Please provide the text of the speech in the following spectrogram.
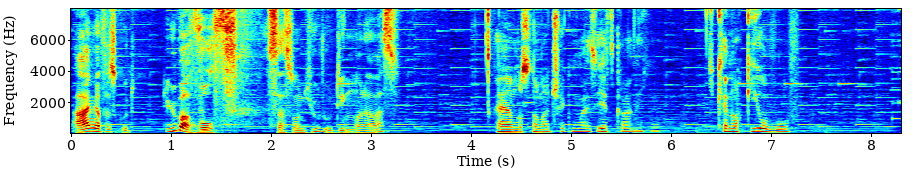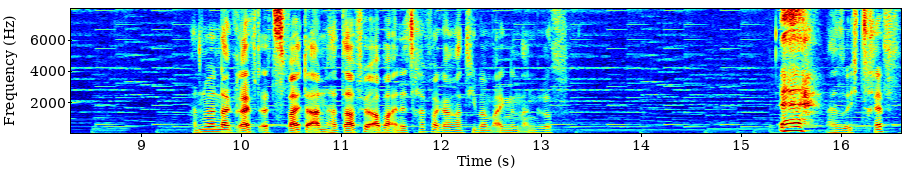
Angriff ist gut. Überwurf. Ist das so ein Judo-Ding oder was? Äh, muss nochmal checken, weiß ich jetzt gar nicht mehr. Ich kenne auch Geowurf. Anwender greift als Zweiter an, hat dafür aber eine Treffergarantie beim eigenen Angriff. Äh, Also ich treffe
